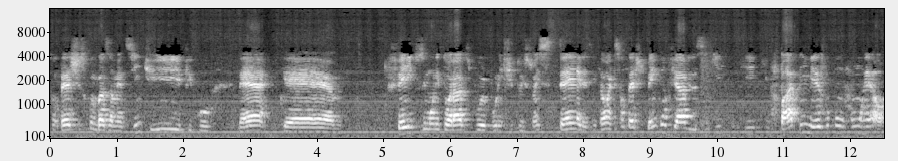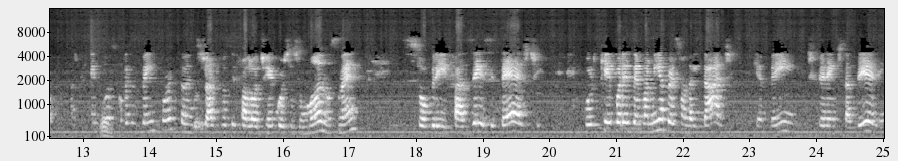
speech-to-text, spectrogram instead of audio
são testes com embasamento científico, né? É, feitos e monitorados por, por instituições sérias. Então, aqui são testes bem confiáveis, assim, que, que, que batem mesmo com, com o real. Tem duas coisas bem importantes, já que você falou de recursos humanos, né? Sobre fazer esse teste, porque, por exemplo, a minha personalidade, que é bem diferente da dele,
